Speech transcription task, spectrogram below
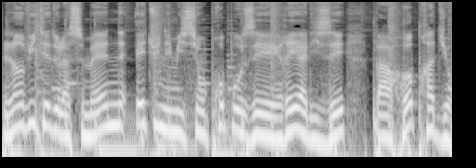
L'invité de la semaine est une émission proposée et réalisée par Hope Radio.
